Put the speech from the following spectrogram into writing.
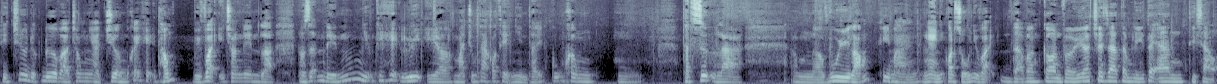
thì chưa được đưa vào trong nhà trường một cách hệ thống. Vì vậy cho nên là nó dẫn đến những cái hệ lụy uh, mà chúng ta có thể nhìn thấy cũng không um, thật sự là vui lắm khi mà nghe những con số như vậy. Dạ vâng, còn với chuyên gia tâm lý Tây An thì sao?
